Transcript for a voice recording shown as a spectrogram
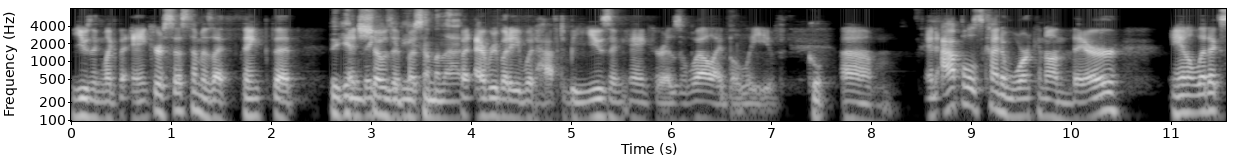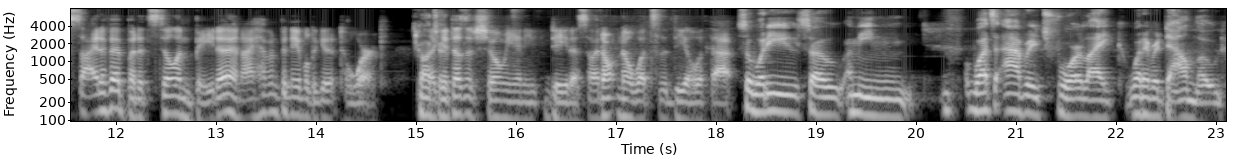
using like the Anchor system is I think that can, It shows it, but- some of that. but everybody would have to be using Anchor as well, I believe. Cool. Um, and Apple's kind of working on their analytics side of it, but it's still in beta, and I haven't been able to get it to work. gotcha. Like it doesn't show me any data, so I don't know what's the deal with that. so what do you? So I mean, what's average for like whatever download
